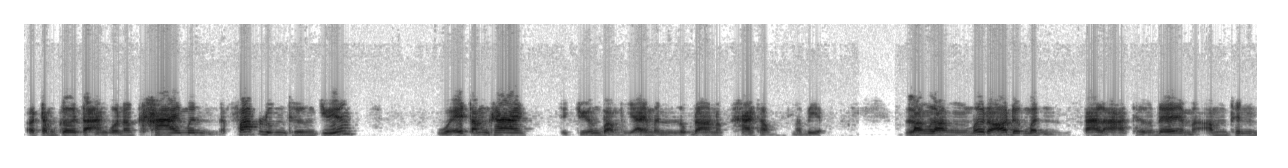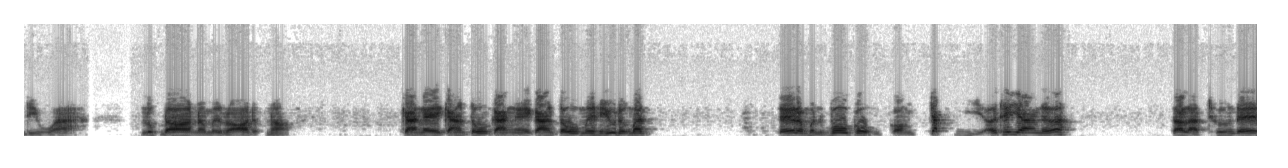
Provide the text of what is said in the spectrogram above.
ở trong cơ tạng của nó khai minh pháp luân thường chuyển, huệ tâm khai, thì chuyển vòng giải minh lúc đó nó khai thông, nó biết. Lần lần mới rõ được mình, ta là thượng đế mà âm thanh điều hòa, lúc đó nó mới rõ được nó càng ngày càng tu, càng ngày càng tu mới hiểu được mình. Thế là mình vô cùng còn chấp gì ở thế gian nữa. Ta là thượng đế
